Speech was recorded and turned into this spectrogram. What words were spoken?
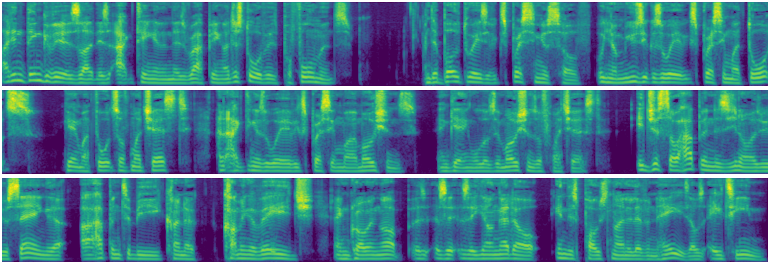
I didn't think of it as like there's acting and then there's rapping. I just thought of it as performance. And they're both ways of expressing yourself. You know, music is a way of expressing my thoughts, getting my thoughts off my chest, and acting as a way of expressing my emotions and getting all those emotions off my chest. It just so happened, as you know, as we were saying, that I happened to be kind of coming of age and growing up as, as, a, as a young adult in this post 9 11 haze. I was 18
